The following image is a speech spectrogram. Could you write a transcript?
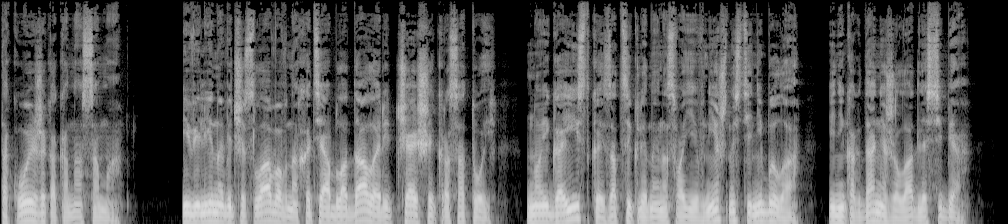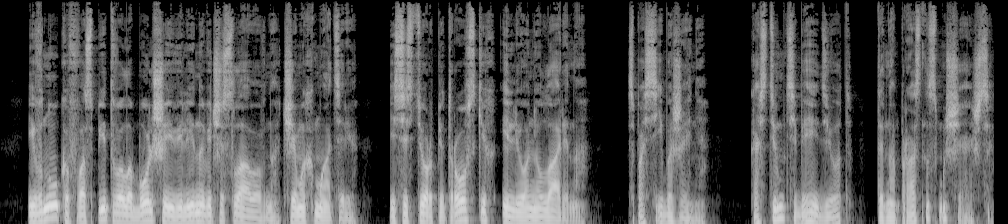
такое же, как она сама. Эвелина Вячеславовна, хотя обладала редчайшей красотой, но эгоисткой, зацикленной на своей внешности, не была и никогда не жила для себя. И внуков воспитывала больше Евелина Вячеславовна, чем их матери, и сестер Петровских и Леню Ларина. «Спасибо, Женя. Костюм тебе идет. Ты напрасно смущаешься.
